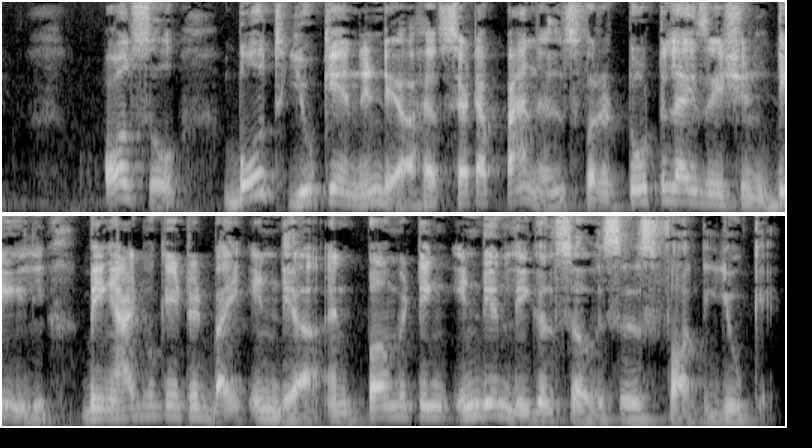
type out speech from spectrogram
Also, both UK and India have set up panels for a totalization deal being advocated by India and permitting Indian legal services for the UK.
